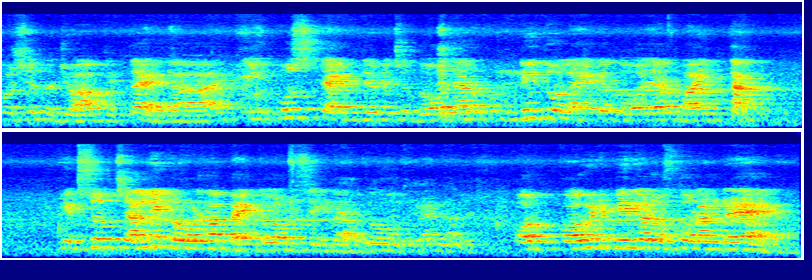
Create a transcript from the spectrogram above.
ਕੁਐਸਚਨ ਦਾ ਜਵਾਬ ਦਿੱਤਾ ਹੈਗਾ ਕਿ ਉਸ ਟਾਈਮ ਦੇ ਵਿੱਚ 2019 ਤੋਂ ਲੈ ਕੇ 2022 ਤੱਕ 140 ਕਰੋੜ ਦਾ ਬੈਂਕ ਲੋਨ ਸੀ ਨਾ ਔਰ ਕੋਵਿਡ ਪੀਰੀਅਡ ਉਸ ਦੌਰਾਨ ਰਿਹਾ ਹੈ।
